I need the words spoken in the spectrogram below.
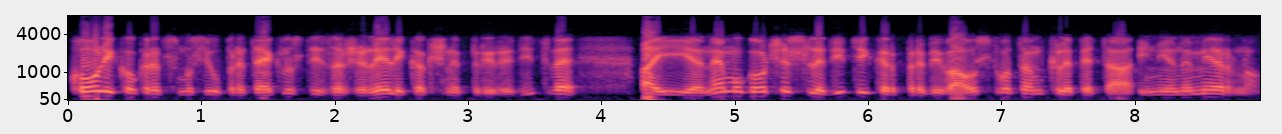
Kolikokrat smo si v preteklosti zaželeli kakšne prireditve, pa ji je nemogoče slediti, ker prebivalstvo tam klepeta in je nemirno.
